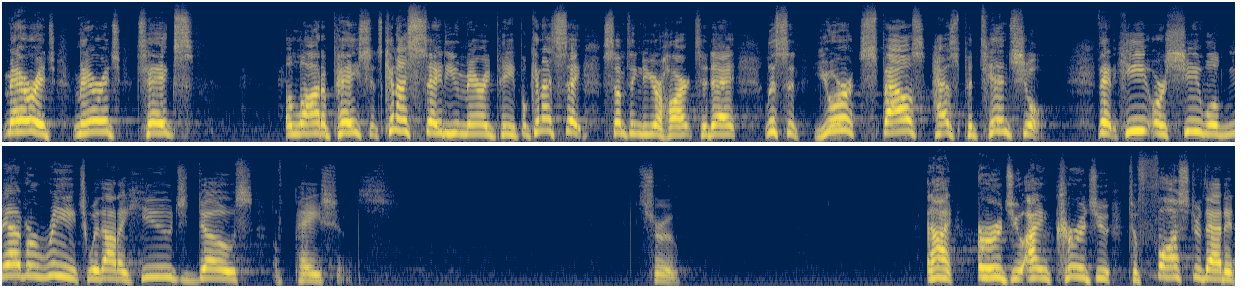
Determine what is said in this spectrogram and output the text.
Marriage, marriage takes a lot of patience. Can I say to you, married people, can I say something to your heart today? Listen, your spouse has potential that he or she will never reach without a huge dose of patience. True. And I urge you, I encourage you to foster that and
